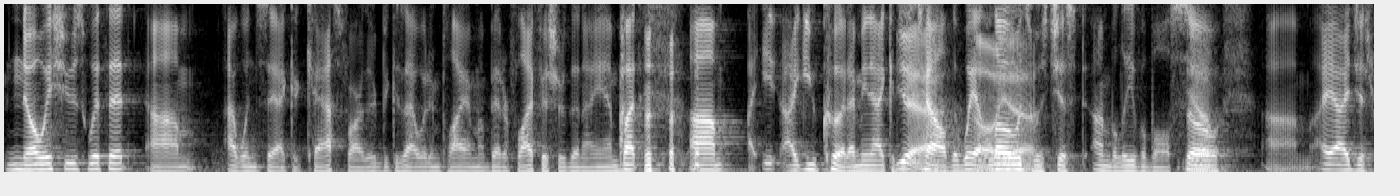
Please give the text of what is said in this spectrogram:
no issues with it. Um, I wouldn't say I could cast farther because that would imply I'm a better fly fisher than I am. But um, I, I, you could. I mean, I could just yeah. tell the way it oh, loads yeah. was just unbelievable. So um, I, I, just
